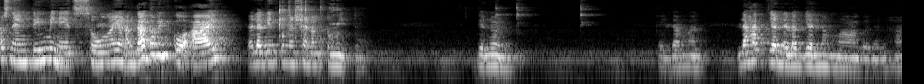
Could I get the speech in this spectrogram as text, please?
Natapos na yung 10 minutes. So, ngayon, ang gagawin ko ay lalagyan ko na siya ng tomato. Ganun. Kailangan. Lahat yan lalagyan ng mga ganun, ha?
